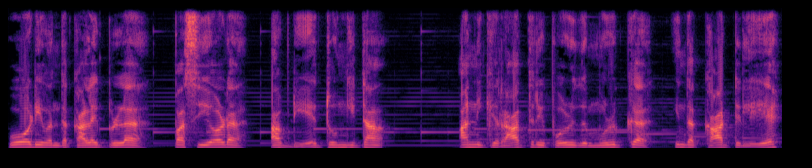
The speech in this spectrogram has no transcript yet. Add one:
ஓடி வந்த களைப்புல பசியோட அப்படியே தூங்கிட்டான். அன்னைக்கு ராத்திரி பொழுது முழுக்க இந்த காட்டிலேயே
